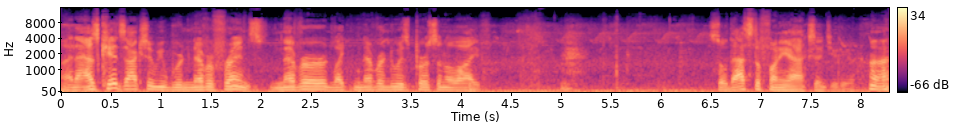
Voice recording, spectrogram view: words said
And as kids, actually, we were never friends. Never like never knew his personal life. So that's the funny accent you hear.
